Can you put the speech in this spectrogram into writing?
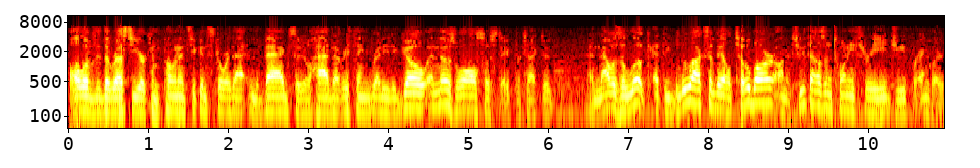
all of the rest of your components, you can store that in the bag so you'll have everything ready to go, and those will also stay protected. And that was a look at the Blue Ox Avail tow bar on a 2023 Jeep Wrangler.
